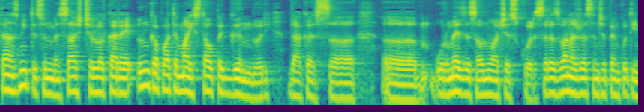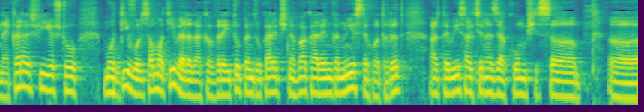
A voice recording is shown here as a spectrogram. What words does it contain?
transmiteți un mesaj celor care încă poate mai stau pe gânduri dacă să uh, urmeze sau nu acest curs. Răzvan, aș vrea să începem cu tine. Care ar fi, eu știu, motivul sau motivele, dacă vrei tu, pentru care cineva care încă nu este hotărât ar trebui să acționeze acum și să, uh,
